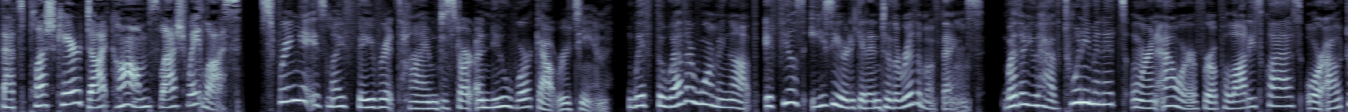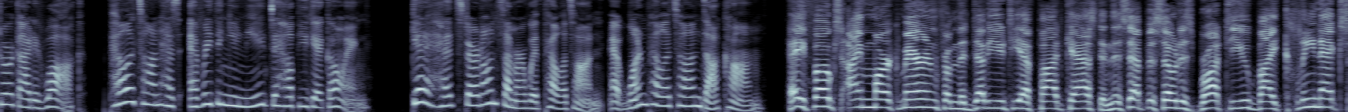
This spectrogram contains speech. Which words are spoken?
That's plushcare.com slash weight loss. Spring is my favorite time to start a new workout routine. With the weather warming up, it feels easier to get into the rhythm of things. Whether you have 20 minutes or an hour for a Pilates class or outdoor guided walk, Peloton has everything you need to help you get going. Get a head start on summer with Peloton at onepeloton.com. Hey, folks, I'm Marc Maron from the WTF Podcast, and this episode is brought to you by Kleenex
